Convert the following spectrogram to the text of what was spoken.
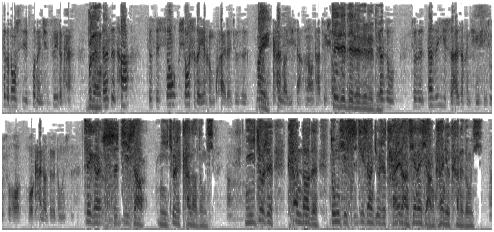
这个东西不能去追着看，不能。但是它就是消消失的也很快的，就是让你看到一下，然后它就消失。对对对对对对对但是就是但是意识还是很清醒，就说哦，我看到这个东西了。这个实际上你就是看到东西了。啊你就是看到的东西，实际上就是台长现在想看就看的东西。啊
